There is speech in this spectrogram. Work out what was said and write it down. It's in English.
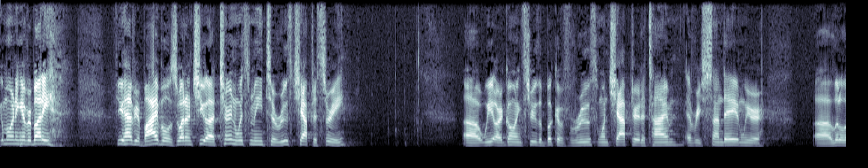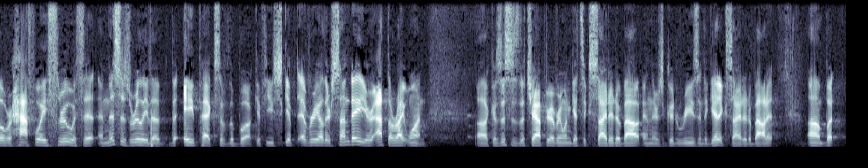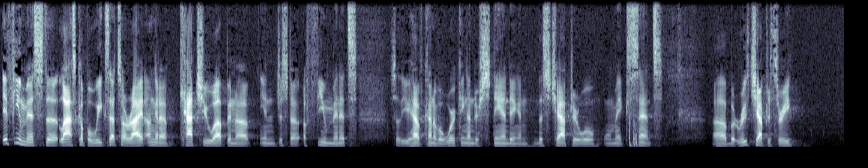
good morning, everybody. If you have your Bibles, why don't you uh, turn with me to Ruth chapter 3. Uh, we are going through the book of Ruth one chapter at a time every Sunday, and we are uh, a little over halfway through with it. And this is really the, the apex of the book. If you skipped every other Sunday, you're at the right one. Because uh, this is the chapter everyone gets excited about, and there's good reason to get excited about it. Um, but if you missed the last couple weeks, that's all right. I'm going to catch you up in, a, in just a, a, few minutes so that you have kind of a working understanding and this chapter will, will make sense. Uh, but Ruth chapter 3,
